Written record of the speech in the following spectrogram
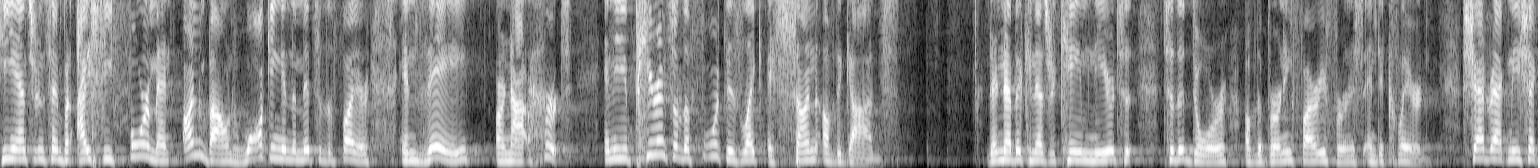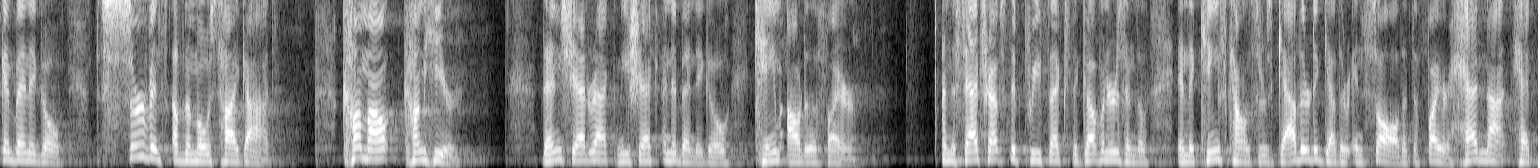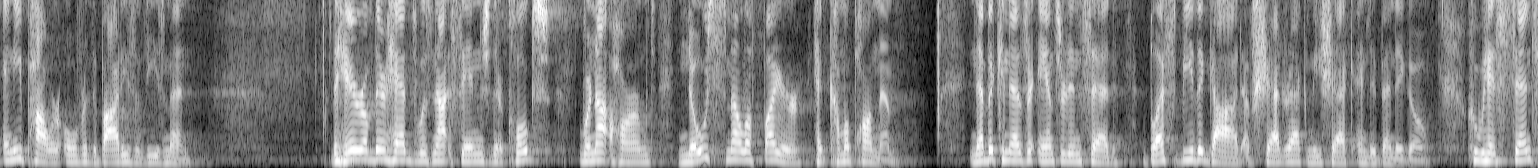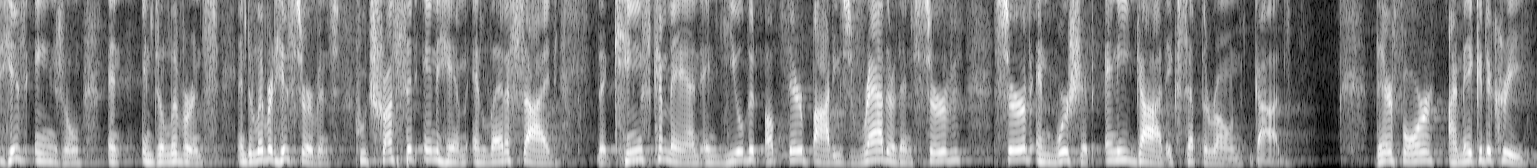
He answered and said, But I see four men unbound walking in the midst of the fire, and they are not hurt. And the appearance of the fourth is like a son of the gods. Then Nebuchadnezzar came near to, to the door of the burning fiery furnace and declared, Shadrach, Meshach, and Abednego, servants of the Most High God, come out, come here. Then Shadrach, Meshach, and Abednego came out of the fire. And the satraps, the prefects, the governors, and the, and the king's counselors gathered together and saw that the fire had not had any power over the bodies of these men. The hair of their heads was not singed, their cloaks were not harmed, no smell of fire had come upon them. Nebuchadnezzar answered and said, Blessed be the God of Shadrach, Meshach, and Abednego, who has sent his angel in, deliverance and delivered his servants who trusted in him and led aside the king's command and yielded up their bodies rather than serve, serve and worship any God except their own God. Therefore, I make a decree.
